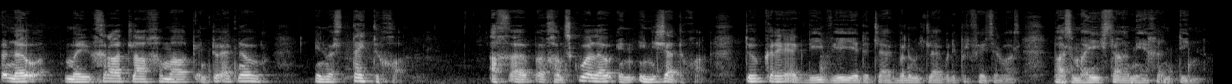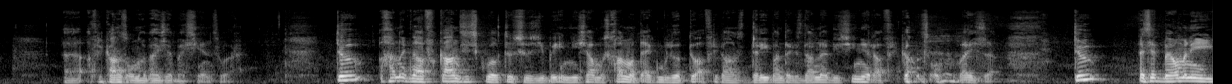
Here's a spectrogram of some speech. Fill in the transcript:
nou my graad klaar gemaak en toe ek nou universiteit toe gaan. Ag uh, gaan skool hou en Unisa toe gaan. Toe kry ek die wie dit klerk Willem Klerk wat die professor was, was my staan 9 en 10. Uh Afrikaans onderwyser by Seenshoor. Toe gaan ek na vakansieskool toe soos jy by Unisa moes gaan want ek moet loop toe Afrikaans 3 want ek is dan nou die senior Afrikaans onderwyser. Toe is ek by hom in die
